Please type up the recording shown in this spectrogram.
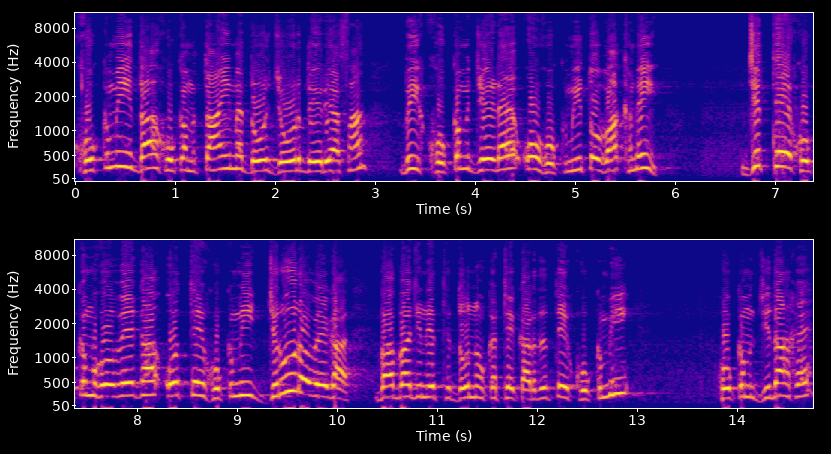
ਹੁਕਮੀ ਦਾ ਹੁਕਮ, ਤਾਂ ਹੀ ਮੈਂ ਦੋ ਜ਼ੋਰ ਦੇ ਰਿਹਾ ਸਾਂ ਵੀ ਹੁਕਮ ਜਿਹੜਾ ਉਹ ਹੁਕਮੀ ਤੋਂ ਵੱਖ ਨਹੀਂ। ਜਿੱਥੇ ਹੁਕਮ ਹੋਵੇਗਾ, ਉੱਥੇ ਹੁਕਮੀ ਜ਼ਰੂਰ ਹੋਵੇਗਾ। ਬਾਬਾ ਜੀ ਨੇ ਇੱਥੇ ਦੋਨੋਂ ਇਕੱਠੇ ਕਰ ਦਿੱਤੇ, ਹੁਕਮੀ, ਹੁਕਮ ਜਿਹਦਾ ਹੈ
